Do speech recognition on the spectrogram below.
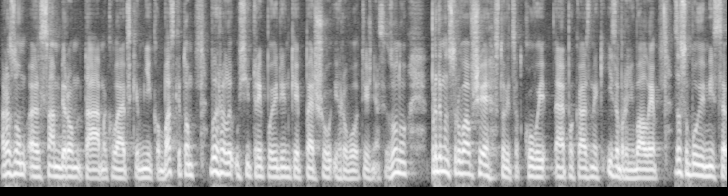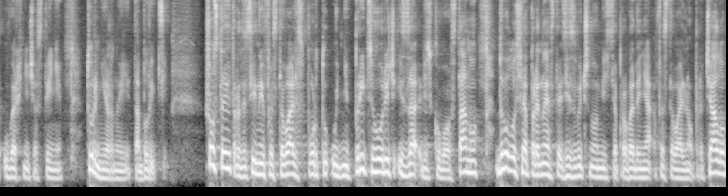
разом е, з Самбіром та Миколаївським Ніко Баскетом виграли усі три поєдинки першого ігрового тижня сезону, продемонструвавши 100% е, показник і забронювали за собою місце у верхній частині турнірної таблиці. Шостий традиційний фестиваль спорту у Дніпрі цьогоріч із-за військового стану довелося перенести зі звичного місця проведення фестивального причалу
